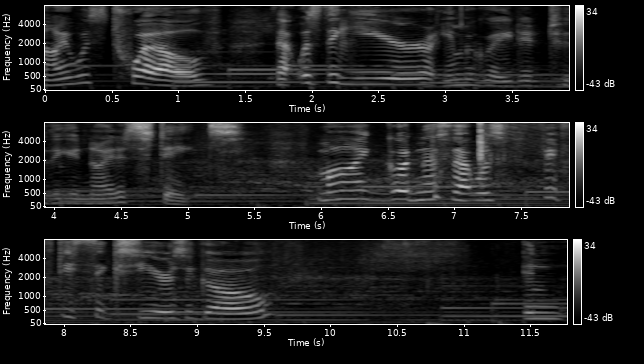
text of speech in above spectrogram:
I was 12, that was the year I immigrated to the United States. My goodness, that was 56 years ago in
